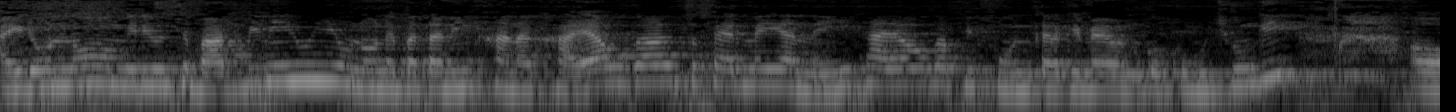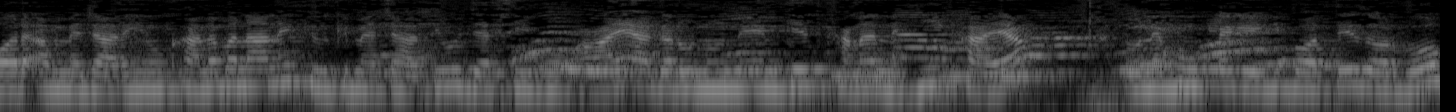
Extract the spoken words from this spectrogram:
आई डोंट नो मेरी उनसे बात भी नहीं हुई, उन्होंने पता नहीं खाना खाया होगा दोपहर में या नहीं खाया होगा। फिर फ़ोन करके मैं उनको पूछूँगी। और अब मैं जा रही हूँ खाना बनाने क्योंकि मैं चाहती हूँ जैसे वो आए, अगर उन्होंने इनके खाना नहीं खाया तो उन्हें भूख लगेगी, बहुत तेज़, और वो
